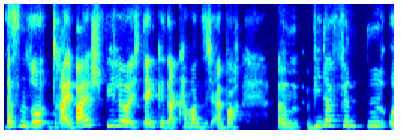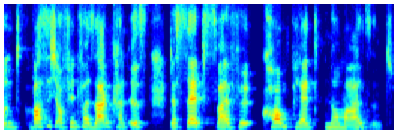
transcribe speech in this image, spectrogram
das sind so 3 Beispiele. Ich denke, da kann man sich einfach, ähm, wiederfinden. Und was ich auf jeden Fall sagen kann, ist, dass Selbstzweifel komplett normal sind.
